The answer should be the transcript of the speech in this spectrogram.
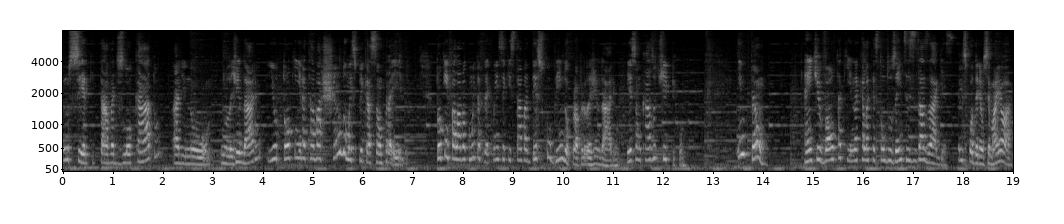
um ser que estava deslocado ali no, no Legendário e o Tolkien estava achando uma explicação para ele. Tolkien falava com muita frequência que estava descobrindo o próprio Legendário. Esse é um caso típico. Então, a gente volta aqui naquela questão dos entes e das águias. Eles poderiam ser maior,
